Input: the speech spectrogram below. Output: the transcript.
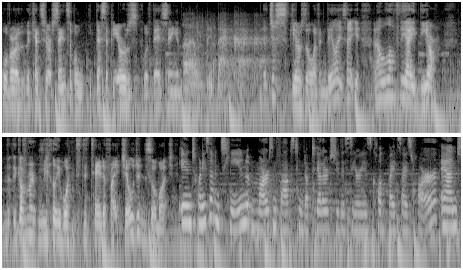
over the kids who are sensible. He disappears with death saying, I'll be back. It just scares the living daylights out of you. And I love the idea that the government really wanted to terrify children so much. In 2017, Mars and Fox teamed up together to do this series called Bite Sized Horror, and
